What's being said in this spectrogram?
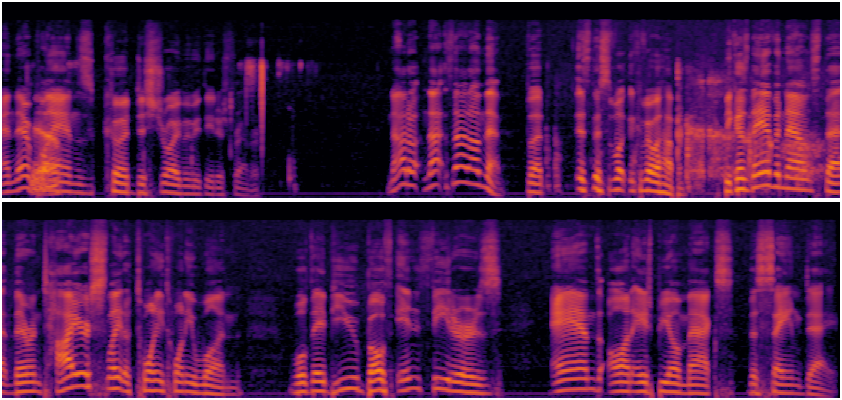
and their Yeah. plans could destroy movie theaters forever. Not o- not it's not on them, but it's, this is what could what happen because they have announced that their entire slate of 2021 will debut both in theaters and on HBO Max the same day.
